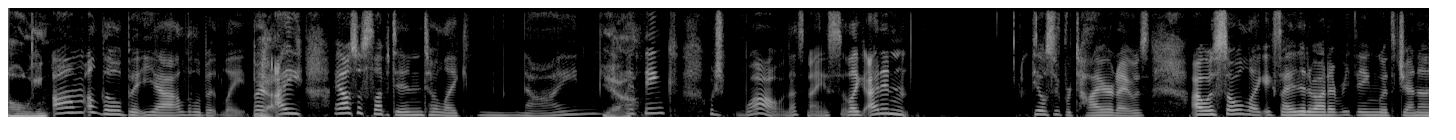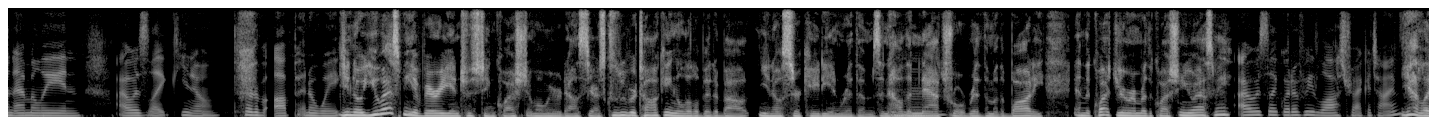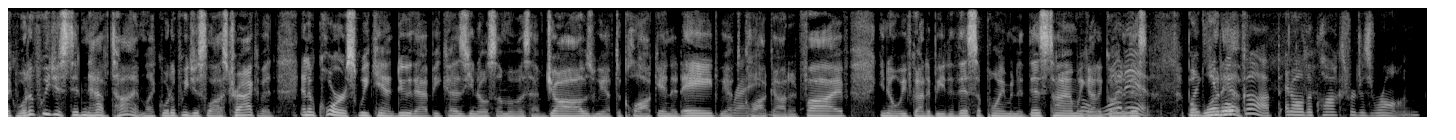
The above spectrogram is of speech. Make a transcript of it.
halloween Um, a little bit, yeah, a little bit late. But Yeah. I I also slept in till like nine. Yeah. I think. Which wow, that's nice. Like I didn't feel super tired. I was I was so like excited about everything with Jenna and Emily and I was like, you know, sort of up and awake. You know, you asked me a very interesting question when we were downstairs because we were talking a little bit about, you know, circadian rhythms and how the mm-hmm. natural rhythm of the body. And the question, you remember the question you asked me? I was like, what if we lost track of time? Yeah, like what if we just didn't have time? Like what if we just lost track of it? And of course, we can't do that because, you know, some of us have jobs. We have to clock in at eight, we have Right. to clock out at five. You know, we've got to be to this appointment at this time. We got to go to this. if, But like, what you if? woke up and all the clocks were just wrong?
